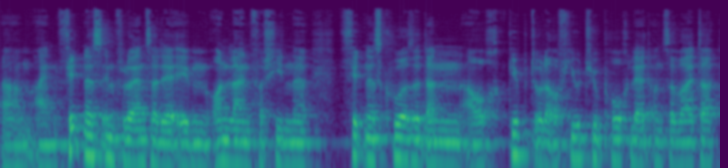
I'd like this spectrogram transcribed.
ähm, ein Fitness-Influencer, der eben online verschiedene Fitnesskurse dann auch gibt oder auf YouTube hochlädt und so weiter,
